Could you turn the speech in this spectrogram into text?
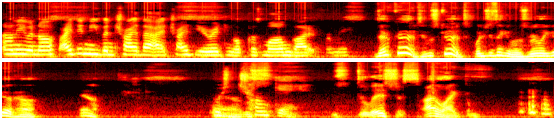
I don't even know if I didn't even try that. I tried the original because mom got it for me. They're good. It was good. What did you think? It was really good, huh? Yeah. It was Yeah, it was- chunky. It's delicious. I liked them.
